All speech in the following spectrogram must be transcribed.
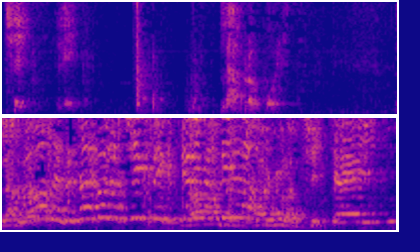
chick flick. La propuesta. La pro- Vamos a empezar con los chick flicks. ¡Qué Vamos a empezar con los chick flicks.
